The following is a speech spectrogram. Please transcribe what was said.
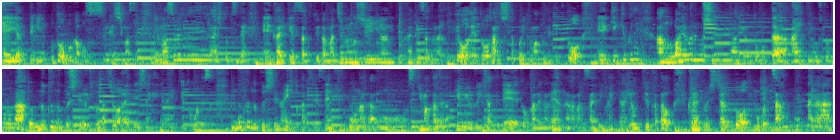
えー、やってみることを僕はお勧めします。えー、まあそれが一つね、え、解決策というか、まあ自分の収入を上げて解決策になる。今日、えっ、と、お話ししたポイントをまとめていくと、え結局ね、あの、我々の収入を上げようと思ったら、相手の懐がぬくぬくしてる人たちを相手にしなきゃいけないっていうところです。ぬくぬくしてない人たちですね。もうなんかもう、隙間風がピューピュー吹いちゃってて、お金がね、なかなか財布に入ってないよっていう方をクライアントにしちゃうと、もうこれ残念ながら、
